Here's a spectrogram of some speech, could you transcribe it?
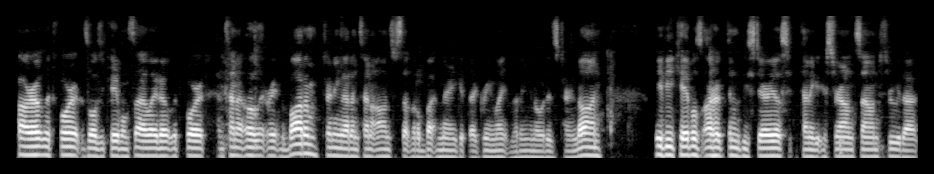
power outlet for it, as well as your cable and satellite outlet for it, antenna outlet right in the bottom. Turning that antenna on, just that little button there, you get that green light letting you know it is turned on. AV cables are hooked into these stereos, so you can kind of get your surround sound through that.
